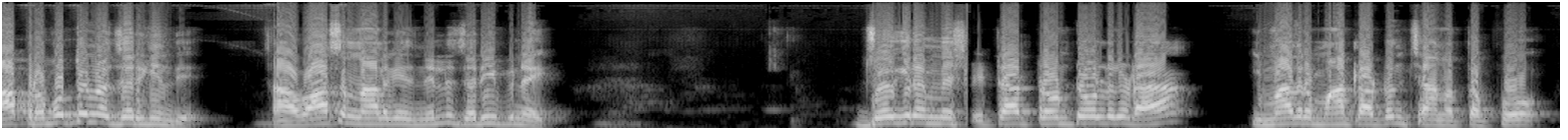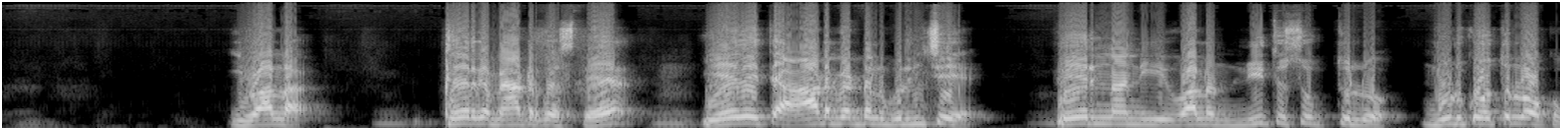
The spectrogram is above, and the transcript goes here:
ఆ ప్రభుత్వంలో జరిగింది. ఆ వాసన నాలుగైదు నెలలు జరిగిపోయినాయి. జోగి రమేష్ ఇట్లాంటి వాళ్ళు కూడా ఈ మాత్రం మాట్లాడటం చాలా తప్పు. ఇవాళ క్లియర్గా మ్యాటర్కి వస్తే ఏదైతే ఆడబిడ్డల గురించి పేరు నన్ను వాళ్ళ నీతి సూక్తులు మూడు కోతుల్లో ఒక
